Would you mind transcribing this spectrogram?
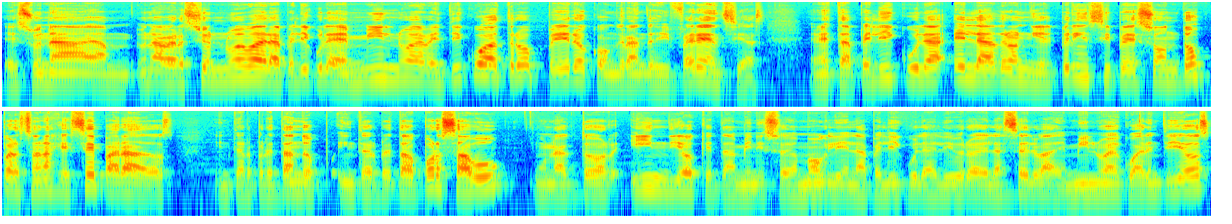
Es una, um, una versión nueva de la película de 1924, pero con grandes diferencias. En esta película, el ladrón y el príncipe son dos personajes separados, interpretando, interpretado por Sabu, un actor indio que también hizo de Mowgli en la película El libro de la selva de 1942,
